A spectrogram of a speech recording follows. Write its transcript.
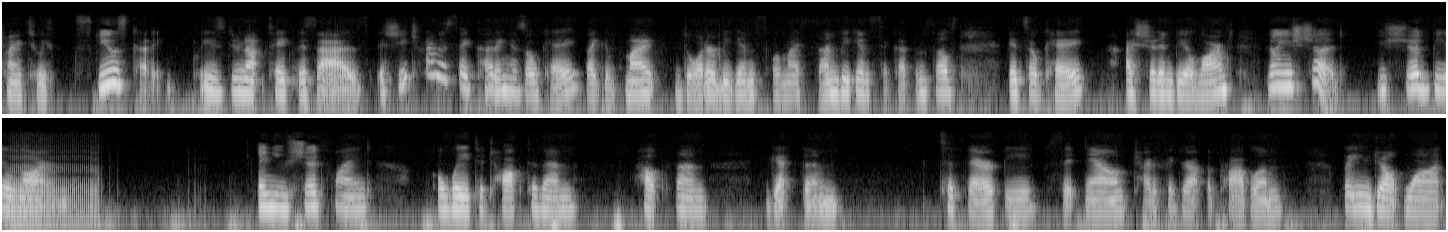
trying to excuse cutting. Please do not take this as is she trying to say cutting is okay? Like if my daughter begins or my son begins to cut themselves, it's okay. I shouldn't be alarmed. No, you should. You should be alarmed. And you should find a way to talk to them, help them, get them to therapy, sit down, try to figure out the problem. But you don't want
